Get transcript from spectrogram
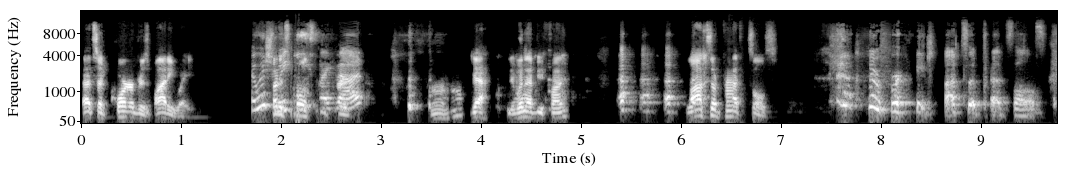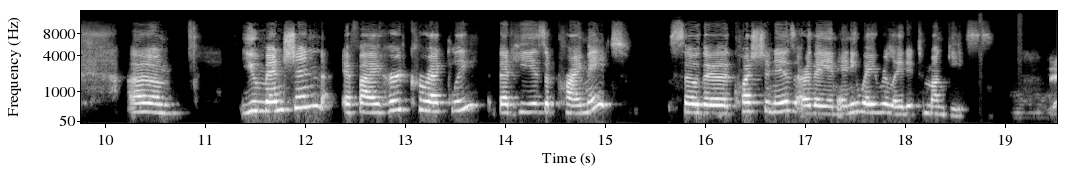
that's a quarter of his body weight. I wish But we could eat supposed to be like that. Mhm. Yeah, wouldn't that be fun? Lots of pretzels. right, lots of pretzels. Um, you mentioned, if I heard correctly, that he is a primate. So the question is, are they in any way related to monkeys? They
